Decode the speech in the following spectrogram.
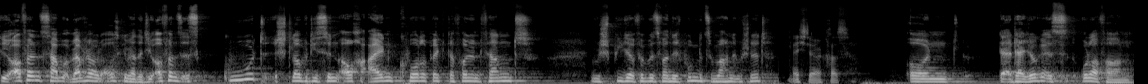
die Offense, haben, wir haben schon ausgewertet, die Offense ist gut. Ich glaube, die sind auch ein Quarterback davon entfernt, im Spiel ja 25 Punkte zu machen im Schnitt. Echt, ja, krass. Und der, der Junge ist unerfahren,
